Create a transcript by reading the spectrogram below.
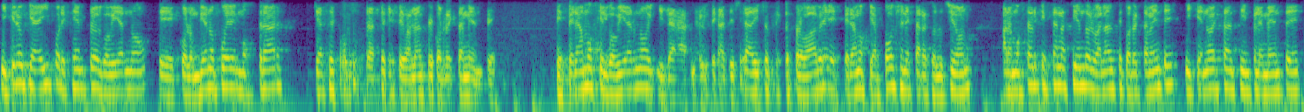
Y creo que ahí, por ejemplo, el gobierno eh, colombiano puede mostrar que hace para hacer ese balance correctamente. Esperamos que el gobierno y la, la vicecanciller ha dicho que esto es probable, esperamos que apoyen esta resolución para mostrar que están haciendo el balance correctamente y que no están simplemente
